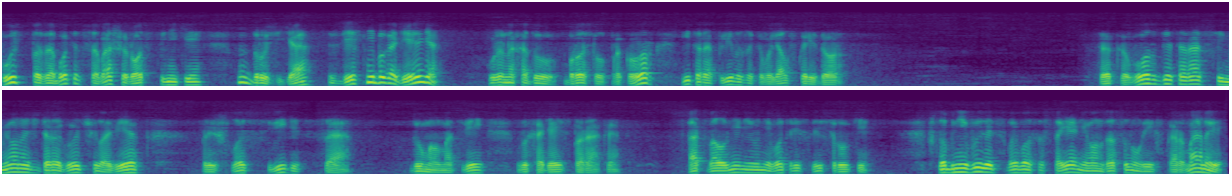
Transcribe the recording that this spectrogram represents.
пусть позаботятся ваши родственники, друзья. Здесь не богадельня. Уже на ходу бросил прокурор и торопливо заковылял в коридор. Так вот где Тарас Семенович, дорогой человек, пришлось свидеться, думал Матвей, выходя из барака. От волнения у него тряслись руки. Чтобы не выдать своего состояния, он засунул их в карманы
